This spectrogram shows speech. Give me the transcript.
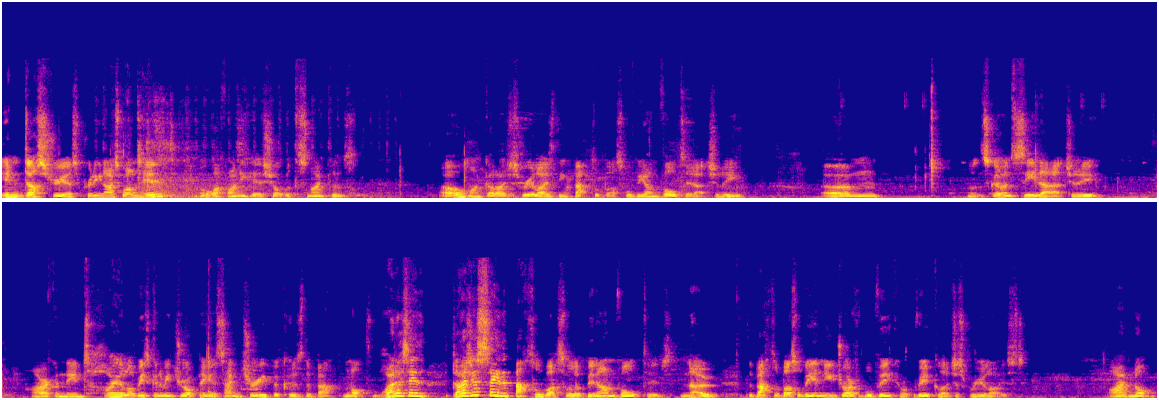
Industrious. Pretty nice one here. Oh, I finally hit a shot with the snipers. Oh my god, I just realised the battle bus will be unvaulted actually. Um, let's go and see that actually. I reckon the entire lobby is going to be dropping at Sanctuary because the bat not. Why did I say? Did I just say the battle bus will have been unvaulted? No, the battle bus will be a new drivable vehicle. Vehicle. I just realised. I have not.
